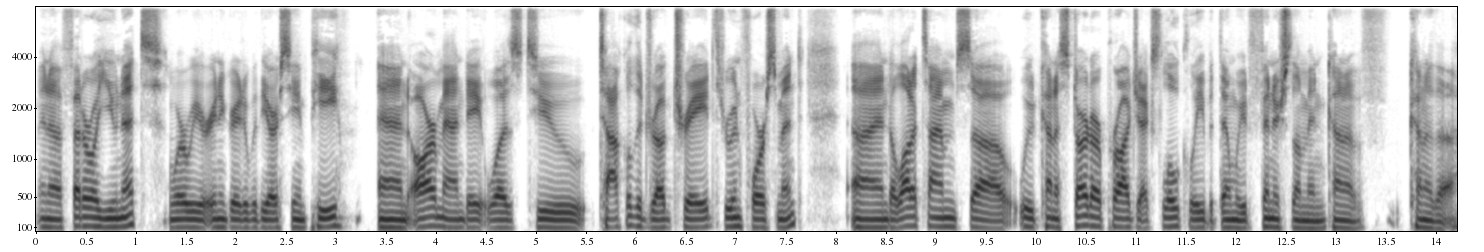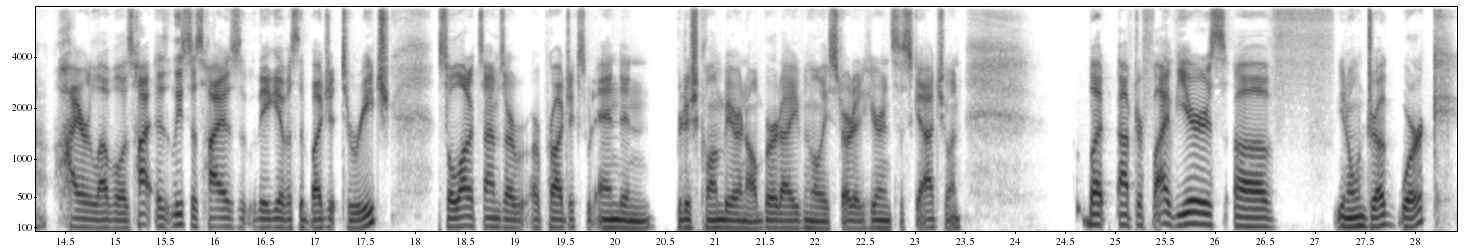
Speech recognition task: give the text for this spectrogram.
in a federal unit where we were integrated with the rcmp and our mandate was to tackle the drug trade through enforcement. And a lot of times uh, we'd kind of start our projects locally, but then we'd finish them in kind of kind of the higher level, as high at least as high as they give us the budget to reach. So a lot of times our, our projects would end in British Columbia and Alberta, even though they started here in Saskatchewan. But after five years of you know drug work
